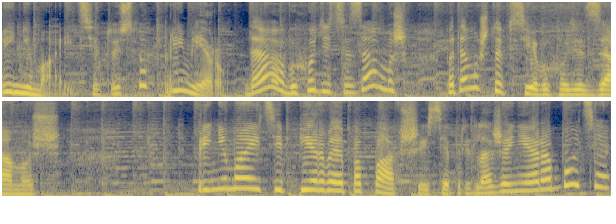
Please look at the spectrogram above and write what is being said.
принимаете. То есть, ну, к примеру, да, выходите замуж, потому что все выходят замуж. Принимаете первое попавшееся предложение о работе,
